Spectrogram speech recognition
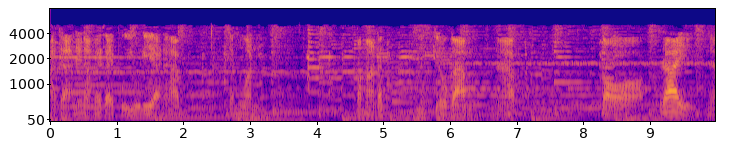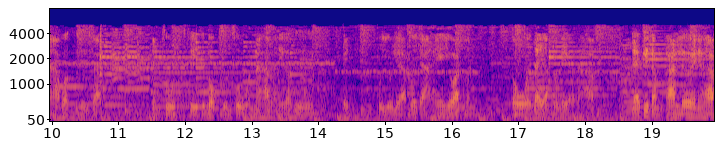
อาจจะแนะนำให้ใส่ปุ๋ยยูเรียนะครับจำนวนประมาณสัก1กิโลกรัมนะครับ ต่อไร่นะครับก็คือแบบเป็นสูตร 4600 นะครับ อันนี้ก็คือเป็นปุ๋ยยูเรียเพื่อจะให้ยอดมันโตได้อย่างรวดเร็วนะครับ และที่สำคัญเลยนะครับ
